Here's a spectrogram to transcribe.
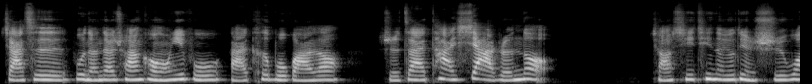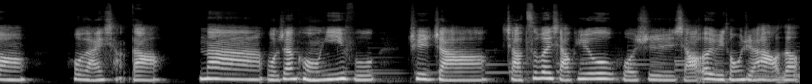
下次不能再穿恐龙衣服来科博馆了，实在太吓人了。小希听得有点失望，后来想到，那我穿恐龙衣服去找小刺猬小 Q 或是小鳄鱼同学好了。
